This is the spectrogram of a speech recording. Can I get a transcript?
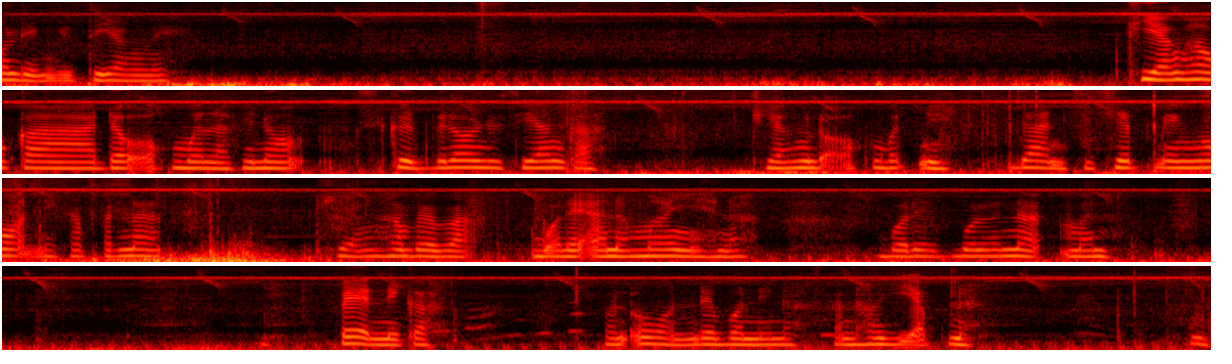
นเล่นอยู่เตียงนี่เทียงเฮากาดอกหมดละพี่น้องสิขึ้นไปนอนอยู่เทียงกะเทียงดอกหมดนี่ย่านสิเช็ดแมงงอดนี่ครับปนาดเทียงเฮาแบบว่าบ่ได้อนามัยนะบ่ได้บรณะมันนี่แป้นนี่กะมันอ่อนได้บนนี้นะคันเฮาเหยียบนะอืม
